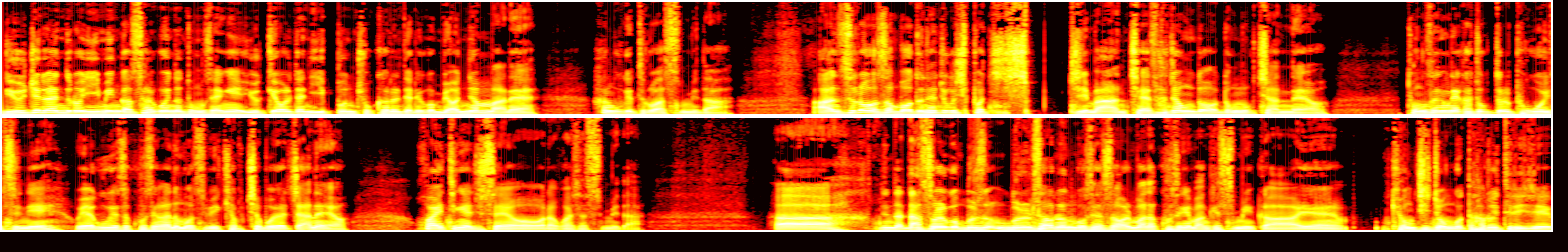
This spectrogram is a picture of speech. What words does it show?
뉴질랜드로 이민 가서 살고 있는 동생이 6개월 된 이쁜 조카를 데리고 몇 년 만에 한국에 들어왔습니다. 안쓰러워서 뭐든 해주고 싶었지만 제 사정도 녹록지 않네요. 동생네 가족들 보고 있으니 외국에서 고생하는 모습이 겹쳐 보여 짜네요. 화이팅 해주세요. 라고 하셨습니다. 아, 낯설고 물, 물 서는 곳에서 얼마나 고생이 많겠습니까? 예. 경치 좋은 곳도 하루 이틀이지.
